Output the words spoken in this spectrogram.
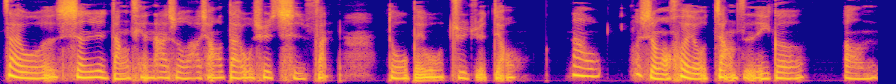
在我生日当天，他说他想要带我去吃饭，都被我拒绝掉。那为什么会有这样子一个嗯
